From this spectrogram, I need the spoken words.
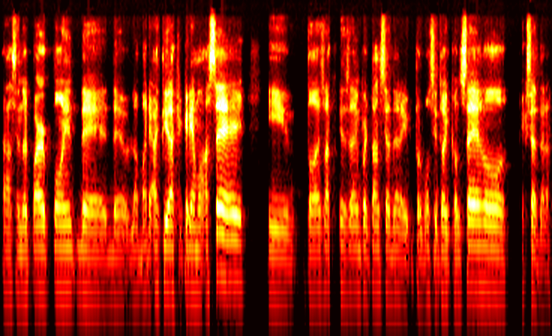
haciendo el PowerPoint de, de las varias actividades que queríamos hacer y toda esa, esa importancia del propósito del consejo, etcétera.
